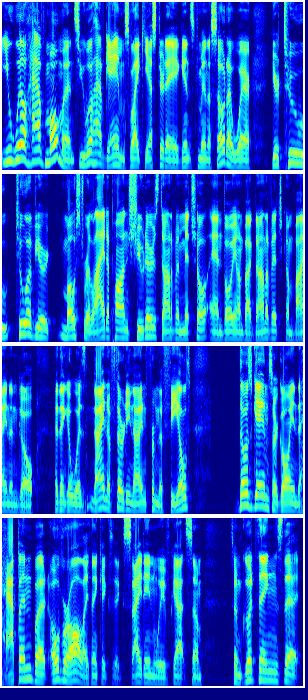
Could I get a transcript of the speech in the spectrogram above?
you will have moments, you will have games like yesterday against Minnesota where your two two of your most relied upon shooters, Donovan Mitchell and Bojan Bogdanovic, combine and go. I think it was nine of thirty nine from the field. Those games are going to happen, but overall, I think it's exciting. We've got some some good things that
